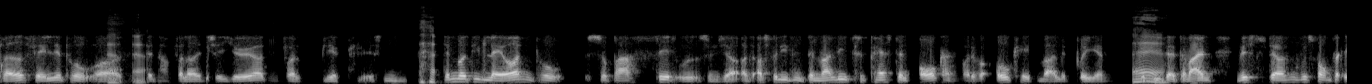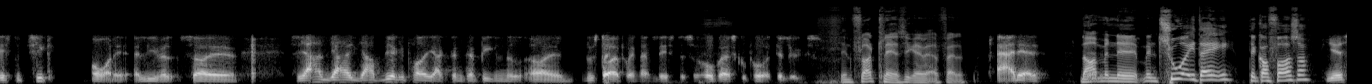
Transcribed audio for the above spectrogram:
brede fælge på, og Ja, ja, den har fået lavet interiør, den får, bliver sådan, den måde, de laver den på, så bare fedt ud, synes jeg. Og også fordi den, den var lige tilpas den årgang, hvor det var okay, den var lidt Brian. Ja, Fordi ja. Der, der, var en vis, der var en vis form for æstetik over det alligevel. Så, øh, så jeg, har, jeg, har, jeg har virkelig prøvet at jagte den der bil ned, og øh, nu står jeg på en eller anden liste, så håber jeg sgu på, at det lykkes. Det er en flot klassiker i hvert fald. Ja, det er det. Nå, men, øh, men tur i dag, det går for sig. Yes.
